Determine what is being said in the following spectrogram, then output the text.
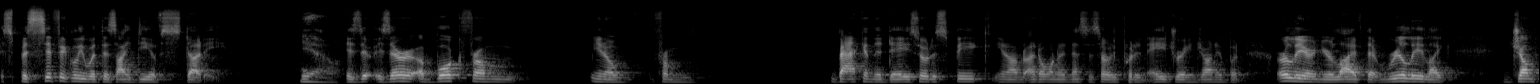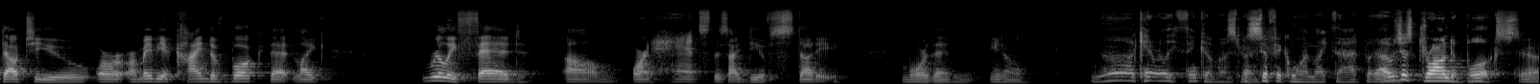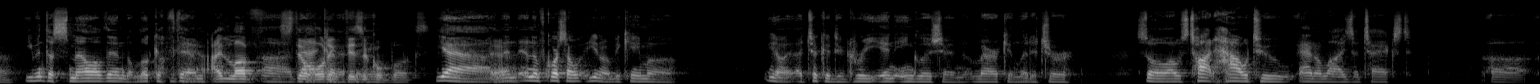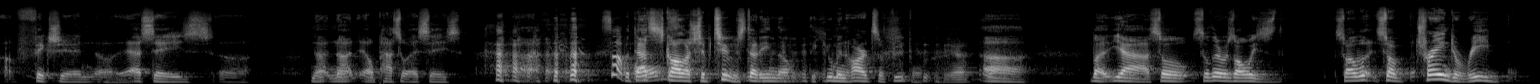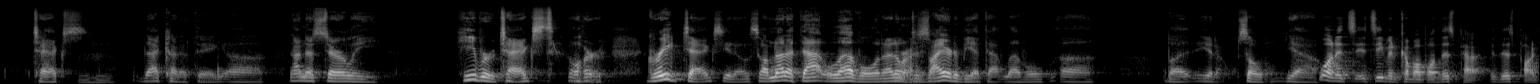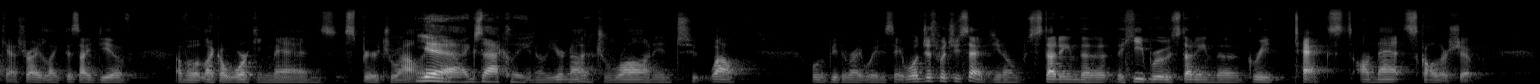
specifically with this idea of study. Yeah. Is there is there a book from you know from back in the day, so to speak? You know, I don't want to necessarily put an age range on it, but earlier in your life that really like jumped out to you, or or maybe a kind of book that like really fed um, or enhanced this idea of study more than you know. No, I can't really think of a specific one like that, but I was just drawn to books. Yeah. Even the smell of them, the look of them. I love uh, still holding kind of thing. physical books. Yeah, And, and of course I, you know, became a, you know, I took a degree in English and American literature, so I was taught how to analyze a text, uh, uh, fiction, uh, essays, uh, not not El Paso essays, but that's scholarship too, studying the, the human hearts of people. Yeah. But yeah, so so there was always, so I wa- so I'm trained to read text, that kind of thing. Uh, not necessarily Hebrew text or Greek text, you know. So I'm not at that level, and I don't Right. desire to be at that level. Uh, but you know, so yeah, Well, and it's it's even come up on this pa- this podcast, right? Like this idea of of a, like a working man's spirituality. yeah, exactly. You know, you're not drawn into well, what would be the right way to say? It? Well, just what you said. You know, studying the the Hebrew, studying the Greek texts on that scholarship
